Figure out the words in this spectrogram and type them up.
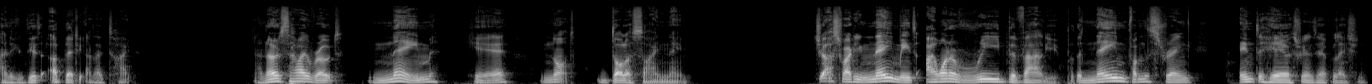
and you can see it's updating as I type. Now notice how I wrote name here, not dollar sign name. Just writing name means I want to read the value, put the name from the string into here with string interpolation.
